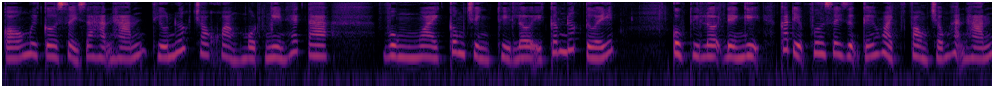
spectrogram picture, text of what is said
có nguy cơ xảy ra hạn hán, thiếu nước cho khoảng 1.000 hecta vùng ngoài công trình thủy lợi cấp nước tưới. Cục Thủy lợi đề nghị các địa phương xây dựng kế hoạch phòng chống hạn hán,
